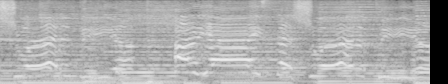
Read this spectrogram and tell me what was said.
suertia, ai aize suertia.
